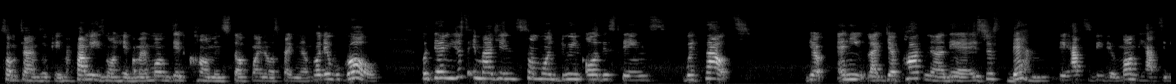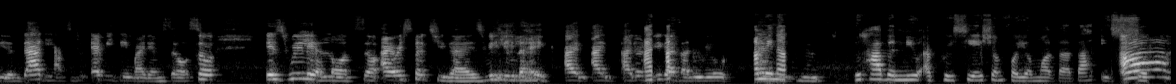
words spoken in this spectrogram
sometimes okay, my family is not here, but my mom did come and stuff when I was pregnant, but they will go. But then you just imagine someone doing all these things without your any like your partner there. It's just them. They have to be their mom, they have to be their dad, they have to do everything by themselves. So it's really a lot. So I respect you guys. Really, like I I, I don't know. You guys are the real. I mean, You have a new appreciation for your mother. That is so ah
